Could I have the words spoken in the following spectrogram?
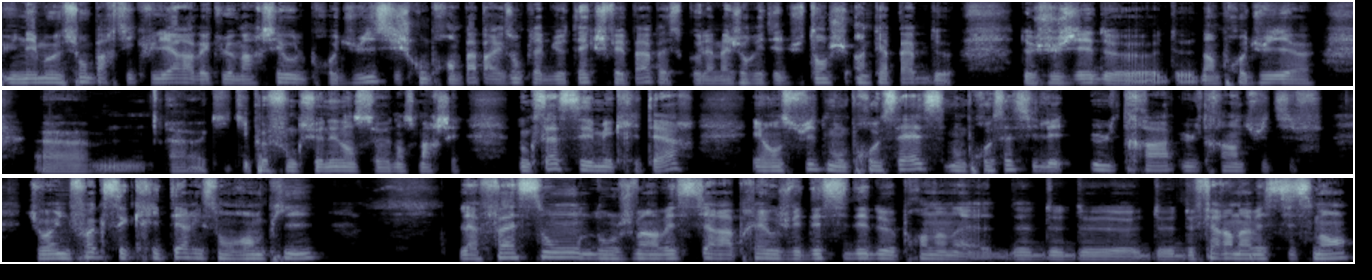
une émotion particulière avec le marché ou le produit. Si je comprends pas, par exemple, la biotech, je fais pas parce que la majorité du temps, je suis incapable de, de juger de, d'un produit euh, euh, qui, qui, peut fonctionner dans ce dans ce marché. Donc ça, c'est mes critères. Et ensuite, mon process, mon process, il est ultra ultra intuitif. Tu vois, une fois que ces critères ils sont remplis, la façon dont je vais investir après, ou je vais décider de prendre un, de, de, de, de, faire un investissement,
